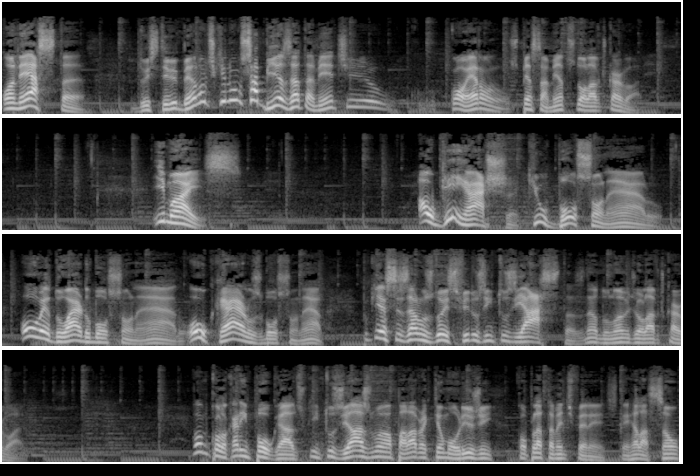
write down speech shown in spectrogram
honesta do Steve Bannon de que não sabia exatamente qual eram os pensamentos do Olavo de Carvalho. E mais, alguém acha que o Bolsonaro, ou Eduardo Bolsonaro, ou Carlos Bolsonaro, porque esses eram os dois filhos entusiastas né, do nome de Olavo de Carvalho, vamos colocar empolgados, porque entusiasmo é uma palavra que tem uma origem completamente diferente. Tem relação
